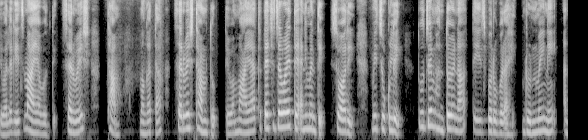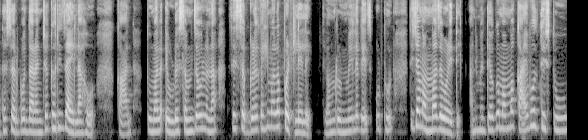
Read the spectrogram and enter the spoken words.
तेव्हा लगेच माया बोलते सर्वेश थांब. मग आता सर्वेश थांबतो. तेव्हा माया आता त्याच्याजवळ येते आणि म्हणते सॉरी मी चुकले. तू जे म्हणतोय ना तेच बरोबर आहे. मृण्मयीने आता सरपोतदारांच्या घरी जायला हवं. काल तुम्हाला एवढं समजवलं ना ते सगळं काही मला पटलेलं आहे तेव्हा मृण्मयी लगेच उठून तिच्या मम्माजवळ येते आणि म्हणते अगं मम्मा काय बोलतेस तू?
